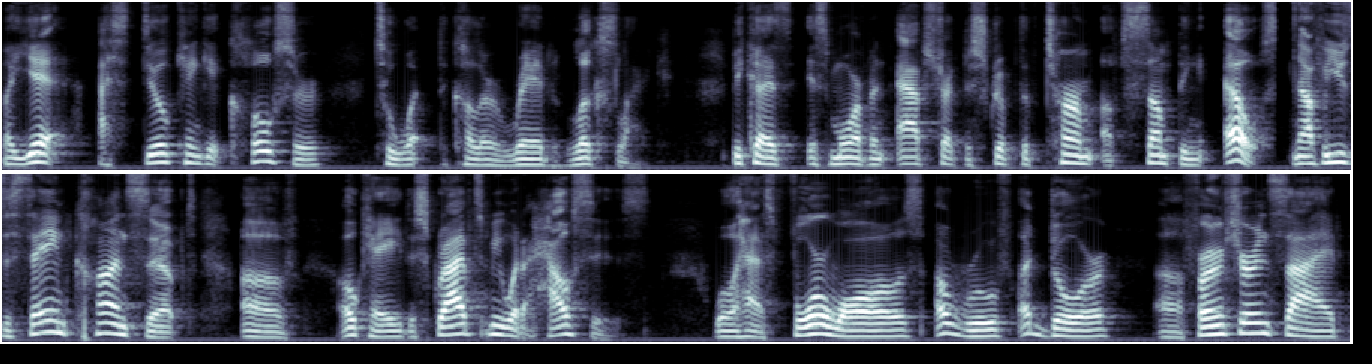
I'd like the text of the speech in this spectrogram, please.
But yet I still can't get closer to what the color red looks like because it's more of an abstract descriptive term of something else. Now, if we use the same concept of, okay, describe to me what a house is. Well, it has four walls, a roof, a door, uh, furniture inside.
